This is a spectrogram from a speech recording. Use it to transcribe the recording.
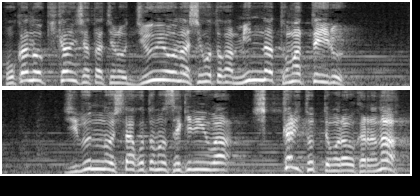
他の機関車たちの重要な仕事がみんな止まっている。自分のしたことの責任はしっかり取ってもらうからな。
